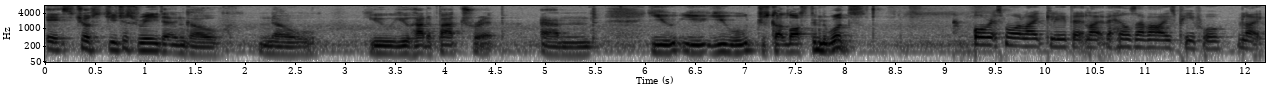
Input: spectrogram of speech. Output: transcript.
it's just you just read it and go, no, you you had a bad trip, and you you you just got lost in the woods. Or it's more likely that like the Hills Have Eyes people, like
